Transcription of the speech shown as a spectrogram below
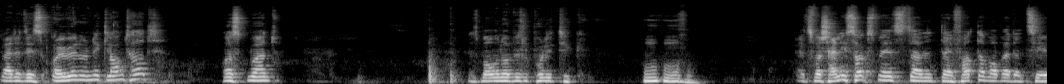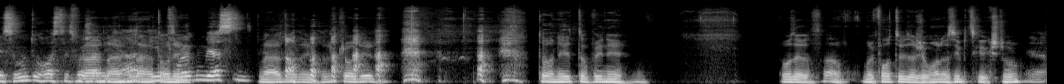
weil dir das Albe noch nicht gelangt hat, hast du gemeint, jetzt machen wir noch ein bisschen Politik. mhm. Jetzt wahrscheinlich sagst du mir jetzt, dein, dein Vater war bei der CSU und du hast jetzt wahrscheinlich nein, auch nein, ihm da nicht. folgen müssen. Nein, da nicht. Da nicht. Da nicht, da bin ich. Da der, ah, mein Vater ist ja schon 71 gestorben. Ja.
